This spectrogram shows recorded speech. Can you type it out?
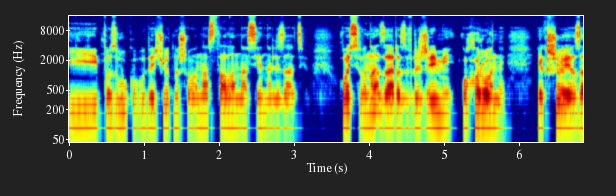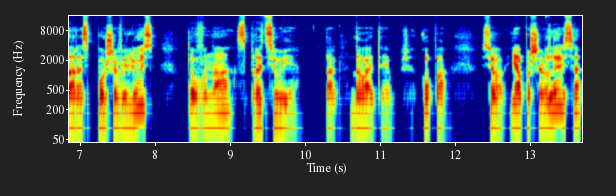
І по звуку буде чутно, що вона стала на сигналізацію. Ось вона зараз в режимі охорони. Якщо я зараз пошевелюсь, то вона спрацює. Так, давайте я. Опа. Все, я пошевелився.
